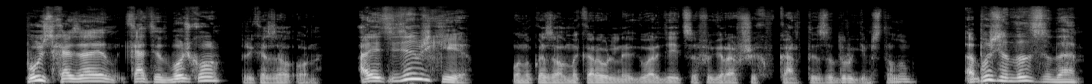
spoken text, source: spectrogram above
— Пусть хозяин катит бочку, — приказал он. — А эти девочки он указал на караульных гвардейцев, игравших в карты за другим столом. — А пусть идут сюда.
